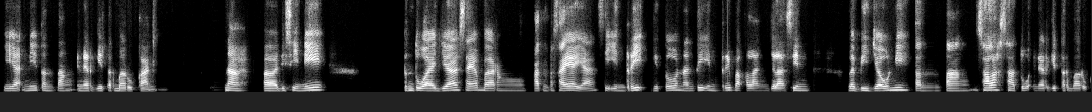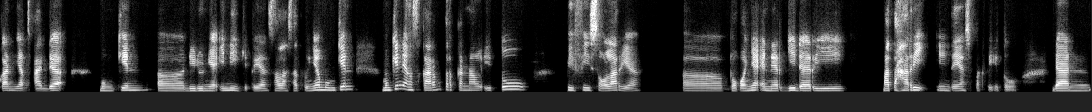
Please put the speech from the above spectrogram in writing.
yakni tentang energi terbarukan. Nah, uh, di sini tentu aja saya bareng partner saya ya, si Indri gitu. Nanti Indri bakalan jelasin lebih jauh nih tentang salah satu energi terbarukan yang ada mungkin uh, di dunia ini gitu ya. Salah satunya mungkin mungkin yang sekarang terkenal itu PV solar ya. Uh, pokoknya energi dari matahari intinya seperti itu. Dan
